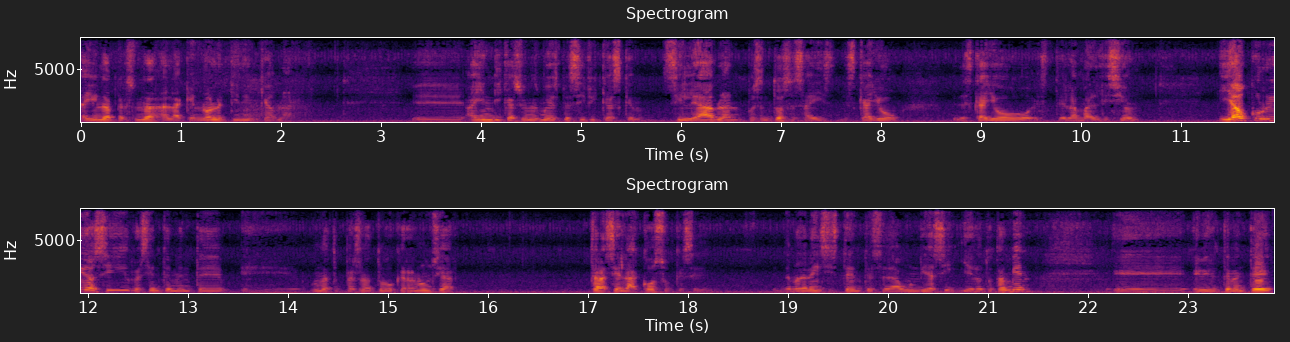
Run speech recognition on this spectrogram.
hay una persona a la que no le tienen que hablar. Eh, hay indicaciones muy específicas que si le hablan, pues entonces ahí les cayó, les cayó este, la maldición. Y ha ocurrido así recientemente, eh, una persona tuvo que renunciar tras el acoso que se de manera insistente se da un día sí y el otro también. evidentemente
